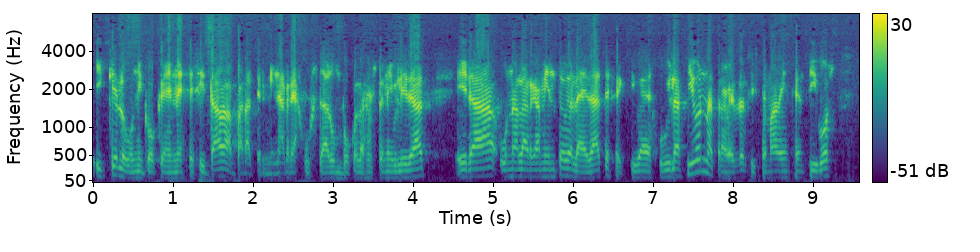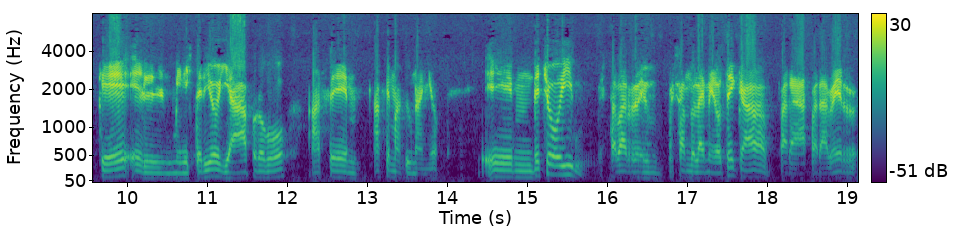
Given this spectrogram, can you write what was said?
y que lo único que necesitaba para terminar de ajustar un poco la sostenibilidad era un alargamiento de la edad efectiva de jubilación a través del sistema de incentivos que el Ministerio ya aprobó hace, hace más de un año. Eh, de hecho, hoy estaba repasando la hemeroteca para, para ver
